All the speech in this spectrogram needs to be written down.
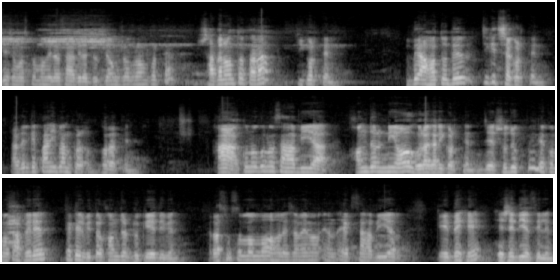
যে সমস্ত মহিলা সাহাবিরা যুদ্ধে অংশগ্রহণ করতেন, সাধারণত তারা কি করতেন? যুদ্ধে আহতদের চিকিৎসা করতেন, তাদেরকে পানি পান করাতেন। হ্যাঁ কোনো কোনো সাহাবিয়া খঞ্জর নিয়েও ঘোরাঘাড়ি করতেন, যে সুযোগ পেলে কোনো কাফেরের পেটের ভিতর খঞ্জর ঢুকিয়ে দিবেন। রাসুল সাল্লাহ এক সাহাবিয়ার কে দেখে হেসে দিয়েছিলেন।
